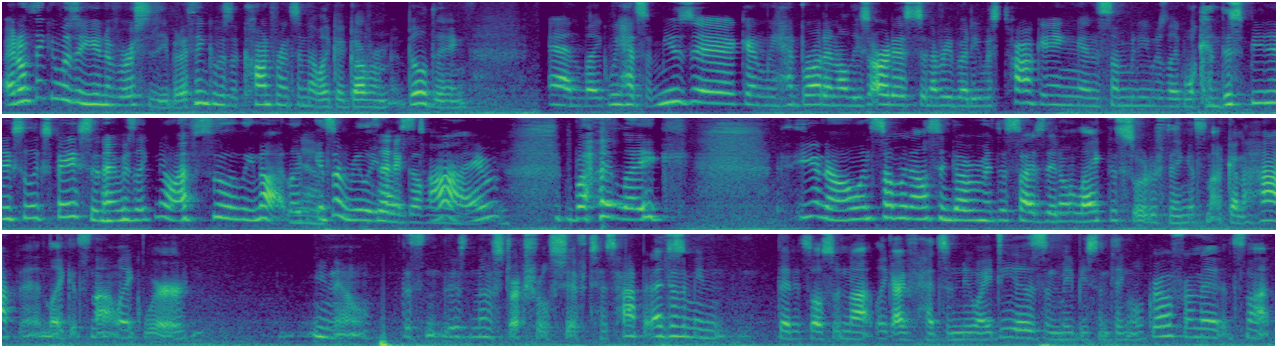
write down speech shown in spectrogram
I don't think it was a university but i think it was a conference in a, like a government building and like we had some music and we had brought in all these artists and everybody was talking and somebody was like well can this be an exilic space? And i was like no absolutely not. Like no. it's a really it's nice time but like you know when someone else in government decides they don't like this sort of thing it's not going to happen. Like it's not like we're you know this, there's no structural shift has happened. That doesn't mean that it's also not like i've had some new ideas and maybe something will grow from it. It's not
